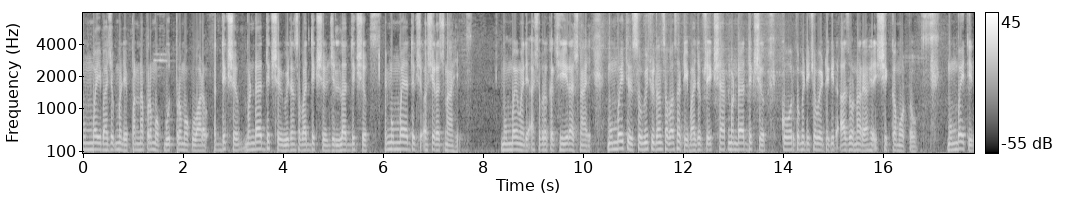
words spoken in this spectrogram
मुंबई भाजपमध्ये पन्ना प्रमुख बूथ प्रमुख वाढ अध्यक्ष मंडळ अध्यक्ष विधानसभा अध्यक्ष जिल्हा अध्यक्ष आणि मुंबई अध्यक्ष अशी रचना आहे. मुंबईमध्ये अशा प्रकारची ही रचना आहे. मुंबईतील सव्वीस विधानसभासाठी भाजपचे एकशे आठ मंडळ अध्यक्ष कमिटीच्या बैठकीत आज होणार आहे शिक्कामोर्तब मुंबईतील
